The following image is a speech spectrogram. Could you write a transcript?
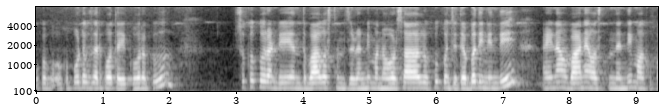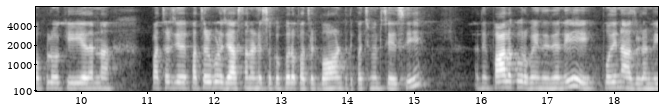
ఒక ఒక పూటకు సరిపోతాయి కూరకు. చుక్క కూర అండి. ఎంత బాగా వస్తుంది చూడండి. మన వర్షాలకు కొంచెం దెబ్బ తినింది. అయినా బాగానే వస్తుందండి. మాకు పప్పులోకి ఏదన్నా పచ్చడి చే పచ్చడి కూడా చేస్తానండి. సుఖకూర పచ్చడి బాగుంటుంది. పచ్చిమిర్చి చేసి అది పాలకూర పోయింది ఇదండి. పుదీనా చూడండి.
